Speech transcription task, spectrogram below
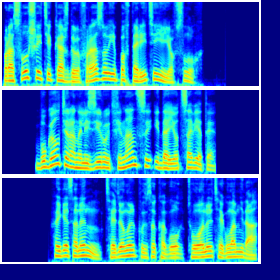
Прослушайте каждую фразу и повторите ее вслух. Бухгалтер анализирует финансы и дает советы. 회계사는 재정을 분석하고 조언을 제공합니다.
